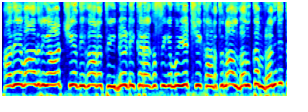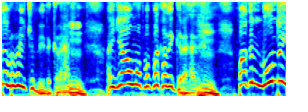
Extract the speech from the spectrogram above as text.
அதே மாதிரி ஆட்சி அதிகாரத்தை நீடிக்க ரகசிய முயற்சி கடத்தினால் வெல்கம் ரஞ்சித் அவர்கள் சொல்லியிருக்கிறார். ஐயாவும் அப்பப்ப கதைக்கிறார். பதிமூன்றை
